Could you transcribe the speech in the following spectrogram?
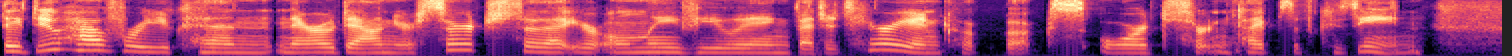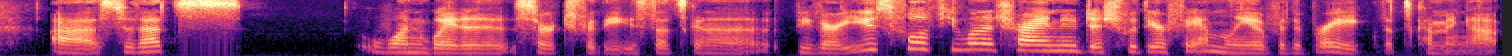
they do have where you can narrow down your search so that you're only viewing vegetarian cookbooks or certain types of cuisine. Uh, so that's one way to search for these. That's going to be very useful if you want to try a new dish with your family over the break that's coming up.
